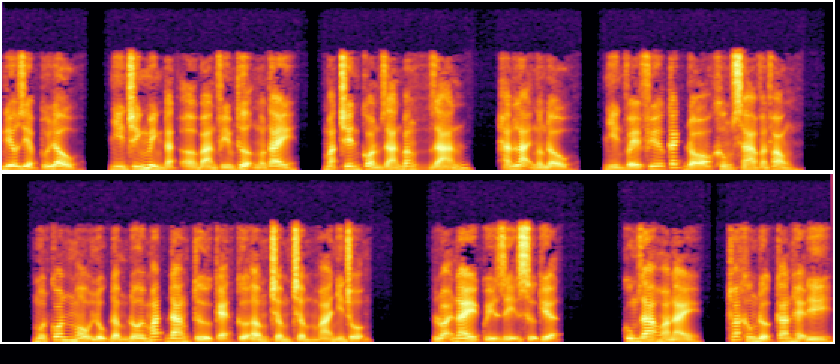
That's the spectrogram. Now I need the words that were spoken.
Niêu Diệp túi đầu, nhìn chính mình đặt ở bàn phím thượng ngón tay, mặt trên còn dán băng dán, hắn lại ngẩng đầu, nhìn về phía cách đó không xa văn phòng. Một con màu lục đậm đôi mắt đang từ kẹt cửa âm trầm trầm mà nhìn trộm. Loại này quỷ dị sự kiện. Cùng gia hỏa này, thoát không được can hệ đi.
